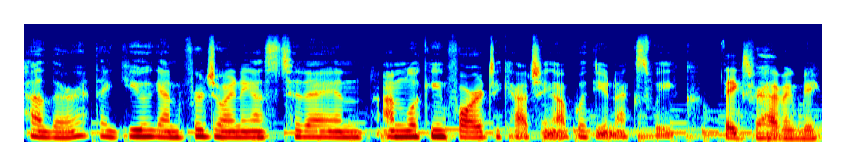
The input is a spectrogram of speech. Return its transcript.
Heather, thank you again for joining us today, and I'm looking forward to catching up with you next week. Thanks for having me.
